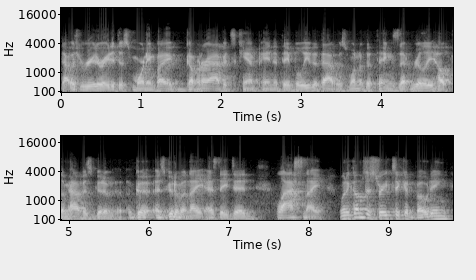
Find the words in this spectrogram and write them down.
that was reiterated this morning by Governor Abbott's campaign that they believe that that was one of the things that really helped them have as good of a good as good of a night as they did last night. When it comes to straight ticket voting,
